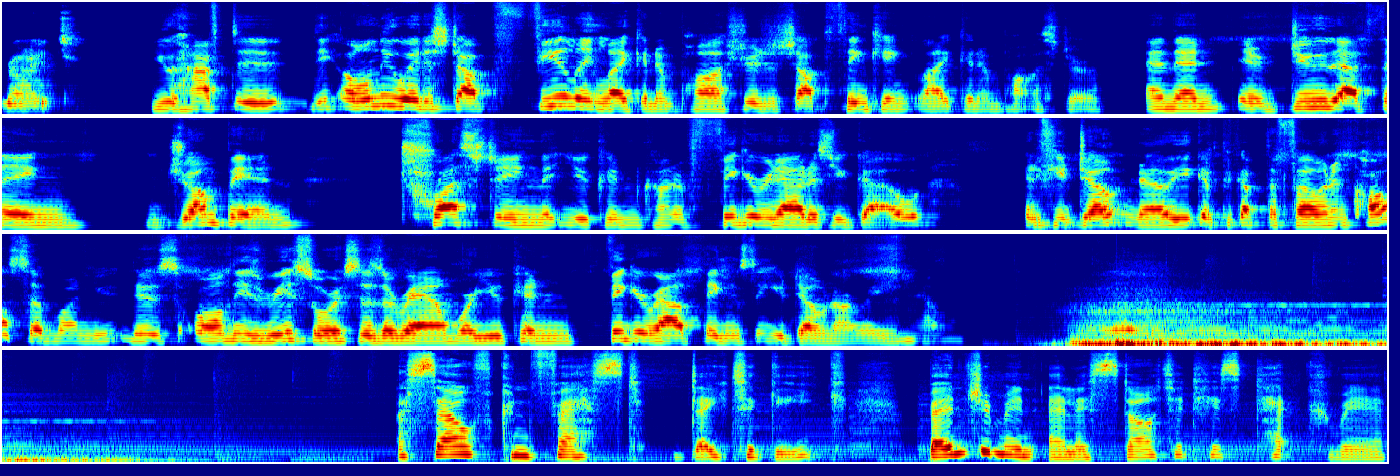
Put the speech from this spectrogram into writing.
Right. You have to, the only way to stop feeling like an imposter is to stop thinking like an imposter. And then you know, do that thing, jump in, trusting that you can kind of figure it out as you go. And if you don't know, you can pick up the phone and call someone. You, there's all these resources around where you can figure out things that you don't already know. A self confessed data geek, Benjamin Ellis started his tech career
